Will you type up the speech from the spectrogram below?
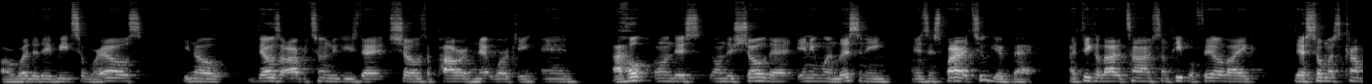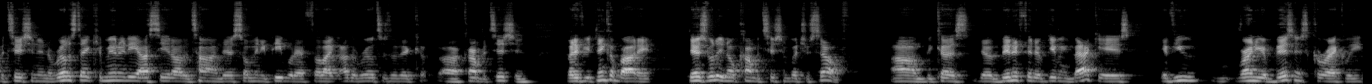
or whether they meet somewhere else, you know, those are opportunities that shows the power of networking. And I hope on this on this show that anyone listening is inspired to give back. I think a lot of times some people feel like there's so much competition in the real estate community. I see it all the time. There's so many people that feel like other realtors are their uh, competition. But if you think about it, there's really no competition but yourself. Um, because the benefit of giving back is if you run your business correctly,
